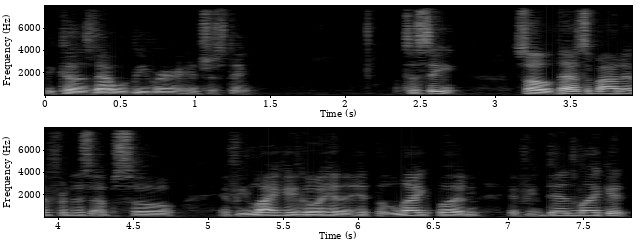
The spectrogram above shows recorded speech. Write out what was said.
because that would be very interesting to see. So that's about it for this episode. If you like it, go ahead and hit the like button. If you didn't like it,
